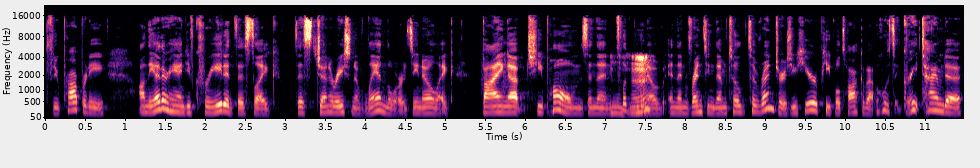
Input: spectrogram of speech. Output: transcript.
through property on the other hand you've created this like this generation of landlords you know like buying up cheap homes and then flipping, mm-hmm. you know, and then renting them to, to renters. You hear people talk about, oh, it's a great time to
